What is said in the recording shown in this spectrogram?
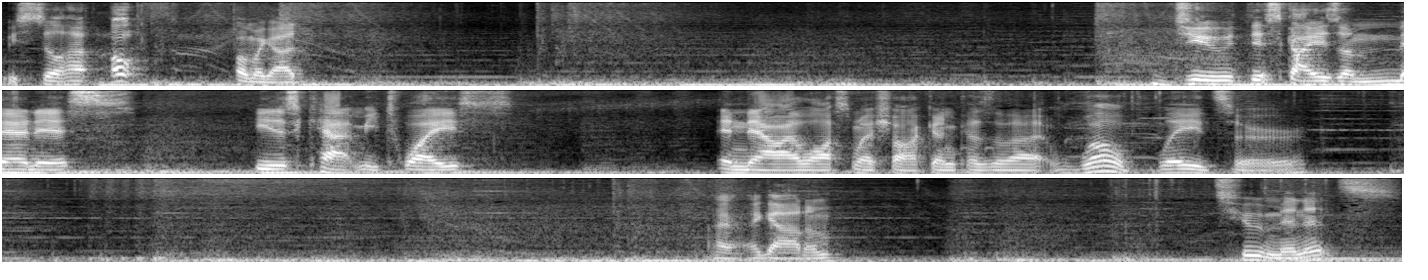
We still have... Oh! Oh my god. Dude, this guy is a menace. He just capped me twice. And now I lost my shotgun because of that. Well played, sir. Alright, I got him. Two minutes?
